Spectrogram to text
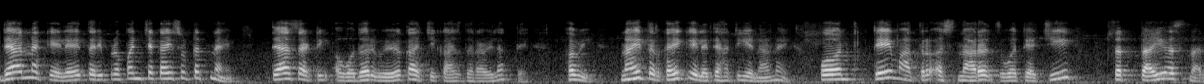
ध्यान न केले तरी प्रपंच काही सुटत नाही. त्यासाठी अगोदर विवेकाची कास धरावी लागते. हवी. नाहीतर काही केले ते हाती येणार नाही. पण ते मात्र असणारच व त्याची सत्ताही असणार.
